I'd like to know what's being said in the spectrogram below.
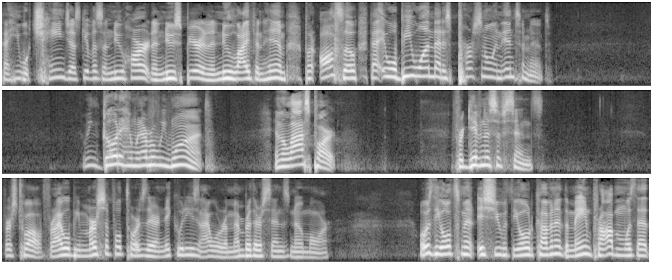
that He will change us, give us a new heart and a new spirit and a new life in Him, but also that it will be one that is personal and intimate. We can go to Him whenever we want. And the last part forgiveness of sins. Verse 12 For I will be merciful towards their iniquities, and I will remember their sins no more. What was the ultimate issue with the old covenant? The main problem was that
